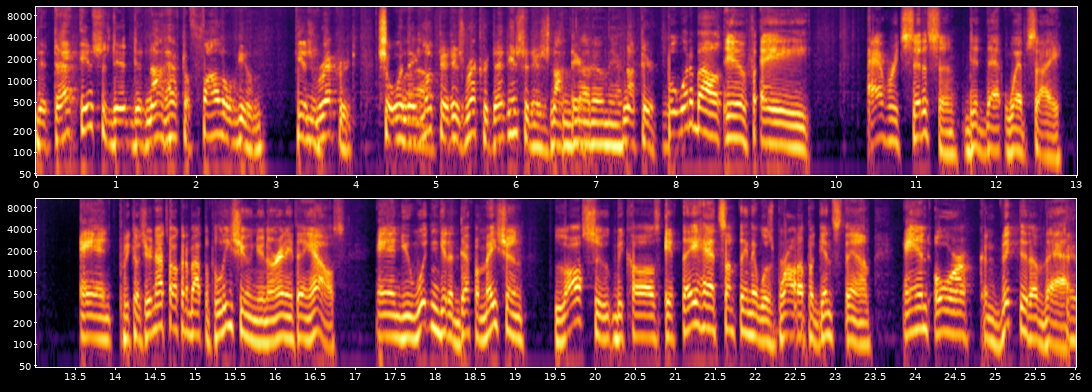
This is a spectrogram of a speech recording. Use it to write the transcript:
that that incident did not have to follow him, his hmm. record. So when they looked at his record, that incident is not there. Not on there. Not there. But what about if a average citizen did that website and because you're not talking about the police union or anything else and you wouldn't get a defamation lawsuit because if they had something that was brought up against them and or convicted of that Okay,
